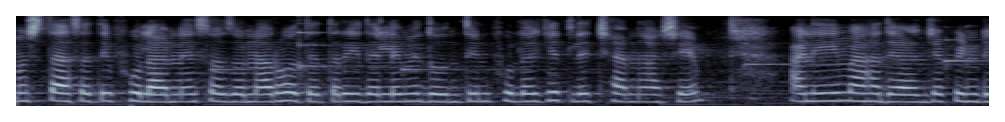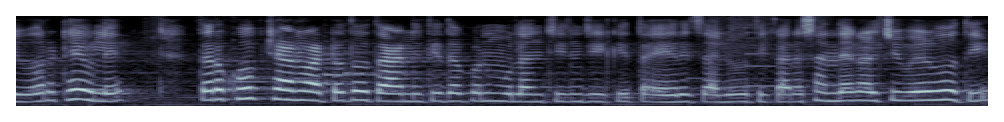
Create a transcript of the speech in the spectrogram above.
मस्त असं ते फुलांनी सजवणार होते. तर इथले मी दोन तीन फुलं घेतले छान असे आणि महादेवांच्या पिंडीवर ठेवले. तर खूप छान वाटत होतं आणि तिथं पण मुलांची जी की तयारी चालू होती कारण संध्याकाळची वेळ होती.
